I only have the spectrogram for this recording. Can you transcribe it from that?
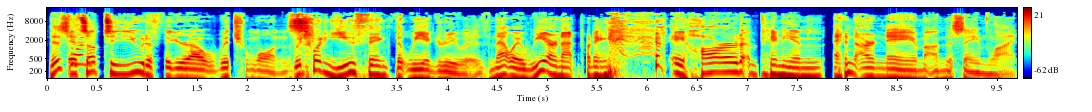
This it's one, up to you to figure out which ones. which one you think that we agree with, and that way we are not putting a hard opinion and our name on the same line.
